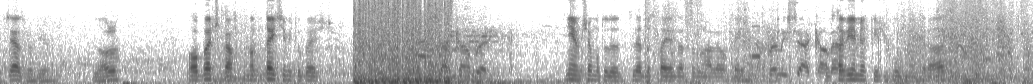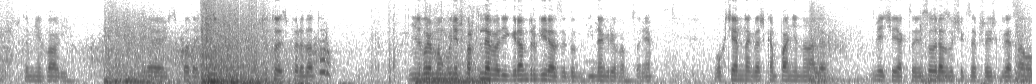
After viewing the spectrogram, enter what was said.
I co ja zrobiłem? Lol. O, beczka. No dajcie mi tu wejść. SATCOM ready. Nie wiem czemu to tyle dostaję za to, no ale okej. Ustawiłem jakieś gówno teraz. To mnie wali? Cześć, spadaj. Co, to jest Predator? Nie, bo ja mam ogólnie czwarty level i gram drugi raz i nagrywam, co nie? Bo chciałem nagrać kampanię, no ale wiecie jak to jest, od razu się chce przejść grę całą.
